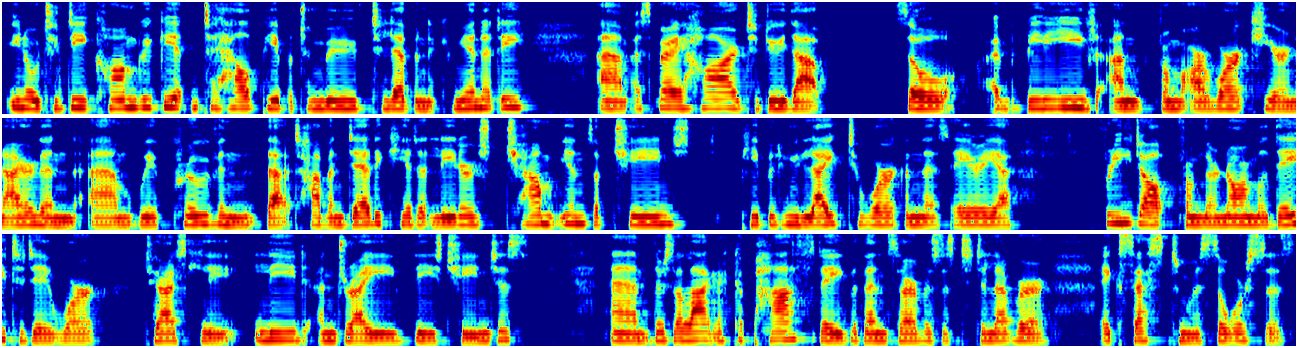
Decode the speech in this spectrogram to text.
you know, to decongregate and to help people to move to live in the community, um, it's very hard to do that. So I believe, and from our work here in Ireland, um, we've proven that having dedicated leaders, champions of change, people who like to work in this area, freed up from their normal day to day work to actually lead and drive these changes um, there's a lack of capacity within services to deliver existing resources.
